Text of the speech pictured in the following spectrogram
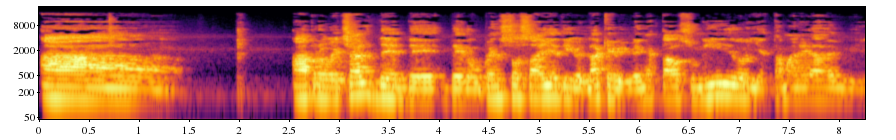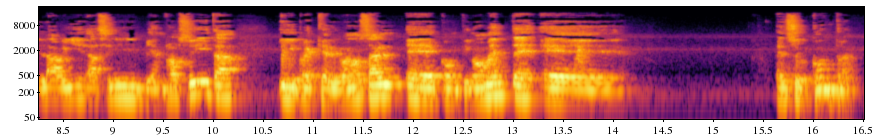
a, aprovechar de, de, del Open Society, ¿verdad? Que vive en Estados Unidos y esta manera de vivir la vida así bien rosita y pues que lo iban a usar continuamente en sus contras.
